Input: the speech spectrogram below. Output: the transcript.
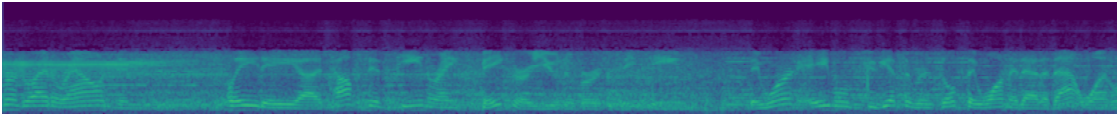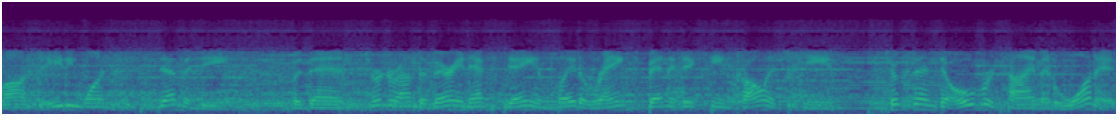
turned right around and played a uh, top 15 ranked Baker University team. They weren't able to get the result they wanted out of that one, lost 81 to 70 but then turned around the very next day and played a ranked Benedictine College team, took them to overtime and won it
